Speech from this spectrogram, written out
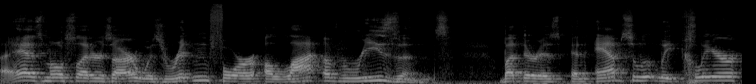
as most letters are, was written for a lot of reasons. But there is an absolutely clear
